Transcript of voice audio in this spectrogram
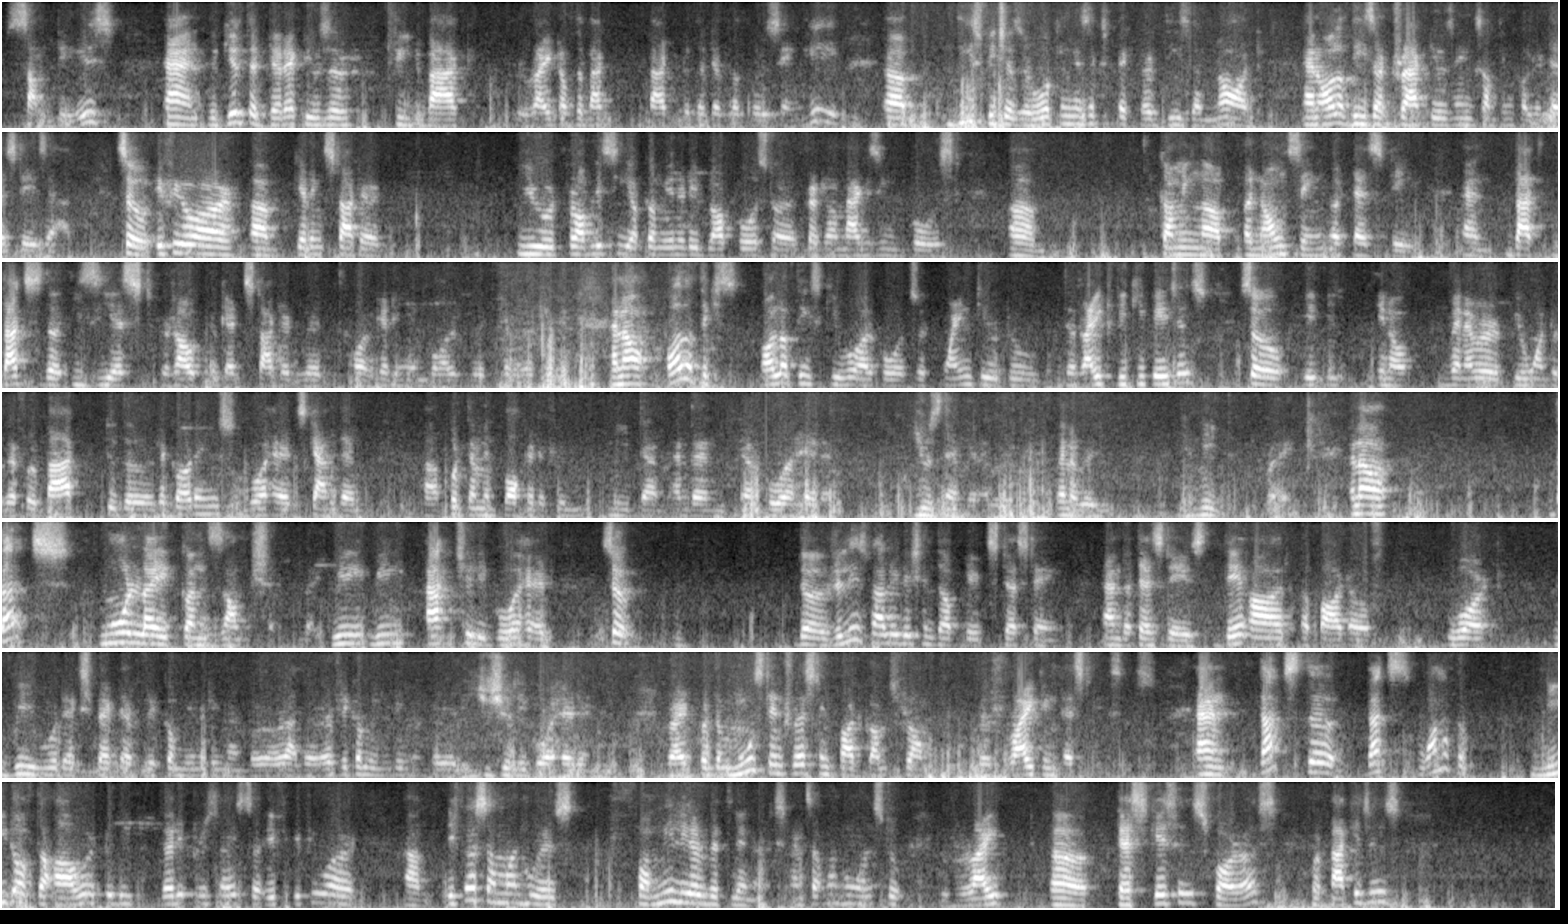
some days, and we give the direct user feedback right off the back back to the developer saying, hey, uh, these features are working as expected, these are not. And all of these are tracked using something called a test days app. So if you are um, getting started, you would probably see a community blog post or a Fedora magazine post um, coming up announcing a test day. And that that's the easiest route to get started with or getting involved with and now all of these all of these qr codes would point you to the right wiki pages. So it, you know whenever you want to refer back to the recordings go ahead scan them uh, put them in pocket if you need them and then uh, go ahead and use them whenever whenever you, you need them right? And now that's more like consumption. Like we we actually go ahead. So the release validation, the updates testing, and the test days, they are a part of what we would expect every community member, or rather every community member would usually go ahead and do, right? But the most interesting part comes from the writing test cases. And that's the that's one of the need of the hour to be very precise. So if, if you are um, if you're someone who is familiar with Linux and someone who wants to write uh, test cases for us for packages,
